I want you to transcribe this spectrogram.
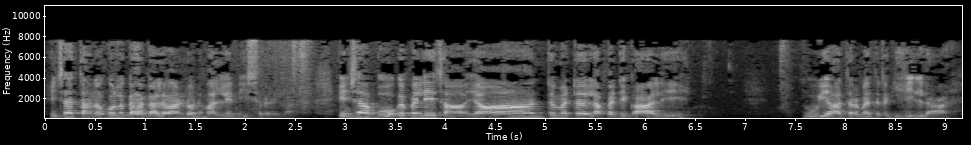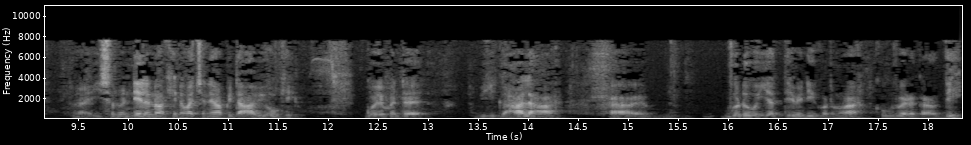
ඒ නිසා තනකොළ ගහ ගලවන්න ඕනේ මල් එන්නේ ඉස්සර වෙලා. ඒ නිසා භෝග පැලේ යාන්තමට ලපටි කාලේ ඌය අතරමැදට ගිහිල්ලා ඉස්සර නෙලනවා කියන වචනේ අපිට ආවේ ඕකේ. ගොයමට විහි ගහලා ගොඩ ගොයියත් වැඩි කරනවා කුඹුරු වැඩ කරද්දී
